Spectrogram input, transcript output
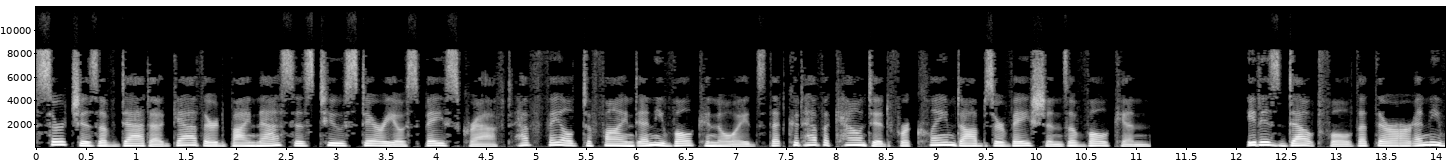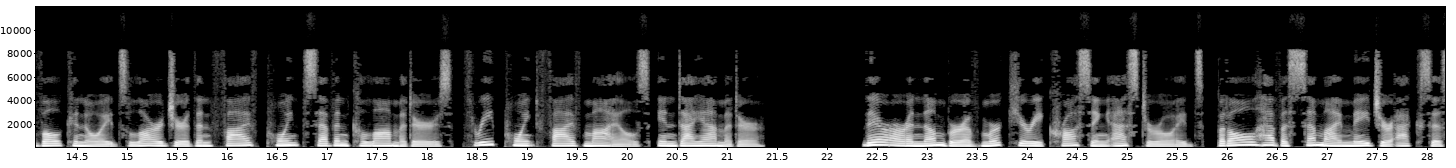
Searches of data gathered by NASA's two STEREO spacecraft have failed to find any vulcanoids that could have accounted for claimed observations of Vulcan. It is doubtful that there are any vulcanoids larger than 5.7 kilometers (3.5 miles) in diameter. There are a number of Mercury-crossing asteroids, but all have a semi-major axis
